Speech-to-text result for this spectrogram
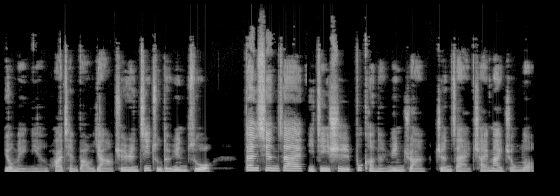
又每年花钱保养、确认机组的运作，但现在已经是不可能运转，正在拆卖中了。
